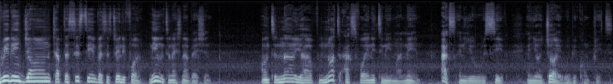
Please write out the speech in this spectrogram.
Reading John chapter 16, verses 24, New International Version. Until now, you have not asked for anything in my name. Ask and you will receive, and your joy will be complete.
